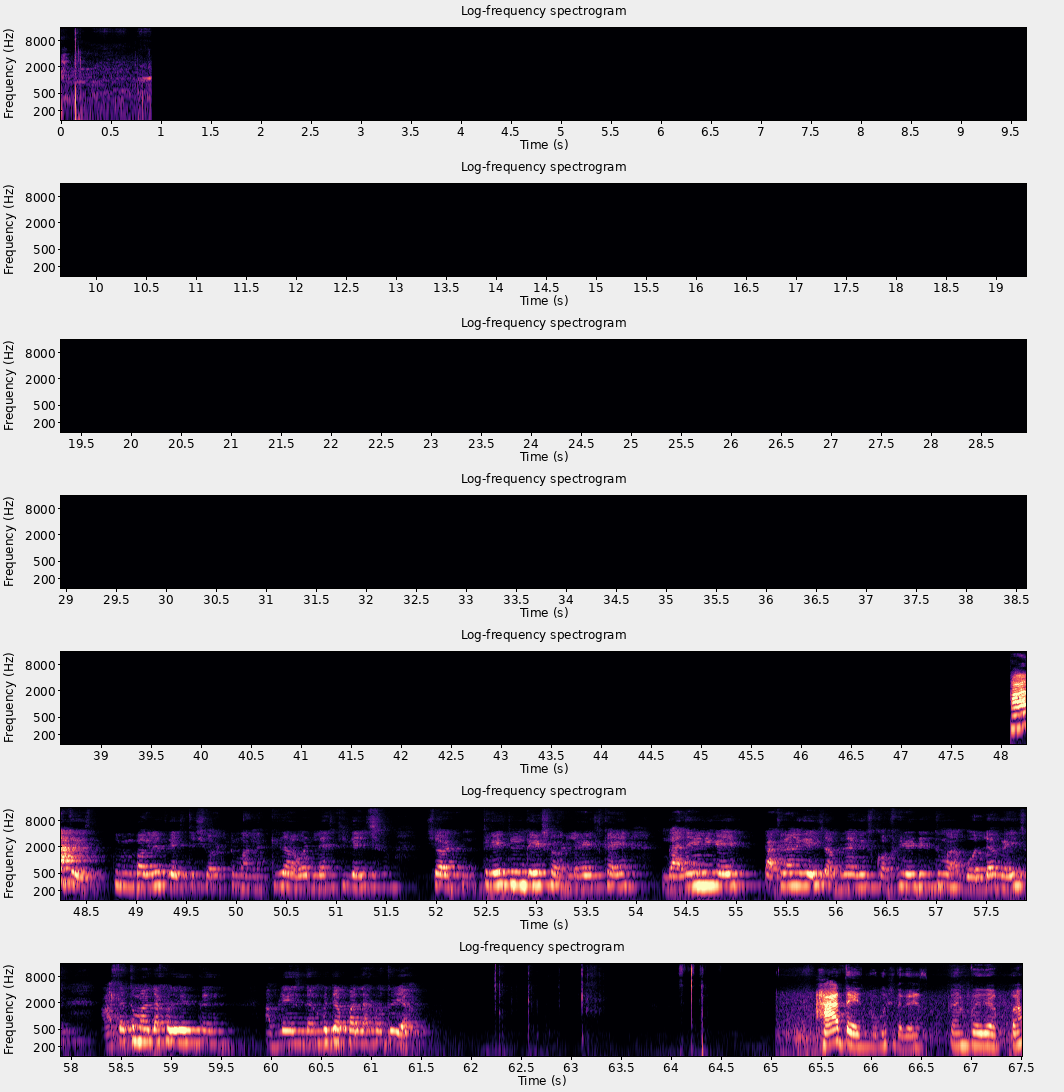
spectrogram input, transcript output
हा ड्रेस तुम्ही बघलेच ड्रेसचे ते शॉर्ट तुम्हाला नक्कीच आवडले असतील गाईस शॉर्ट ड्रेस तुम्ही ते शॉर्टला गाईस काय गाणे नाही काही गाईस आपल्या गाईस कॉफी रेडी तुम्हाला बोलल्या गाईस आता तुम्हाला दाखवतो आपल्या गाईस गणपती बाप्पाला दाखवतो या. हा ड्रेस बघू शकता गाईस गणपती बाप्पा.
